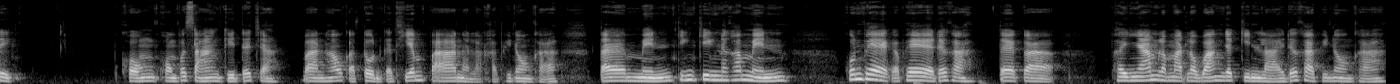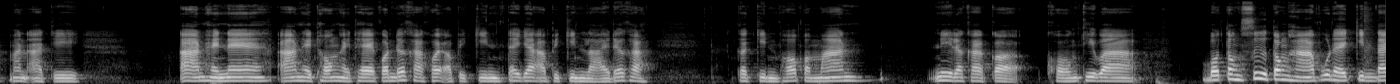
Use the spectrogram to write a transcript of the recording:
ลิก ของของภาษาอังกฤษเด้จ้ะบ้านเฮากับต้นกระเทียมปลานั่นแหละค่ะพี่น้องค่ะ แต่เหม็นจริง ๆ นะคะเหม็นคนแพ้กับแพ้เด้อค่ะ แต่ก็พยายามระมัดระวังอย่ากินหลายเด้อค่ะ พี่น้องค่ะ มันอาจจะอ่านให้แน่อ่านให้ทองให้แท้ก่อนเด้อค่ะ ค่อยเอาไปกิน แต่อย่าเอาไปกินหลายเด้อค่ะ ก็กินพอประมาณ นี่แหละค่ะก็ของที่ว่าบ่ต้องซื้อต้องหาผู้ใดกินได้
